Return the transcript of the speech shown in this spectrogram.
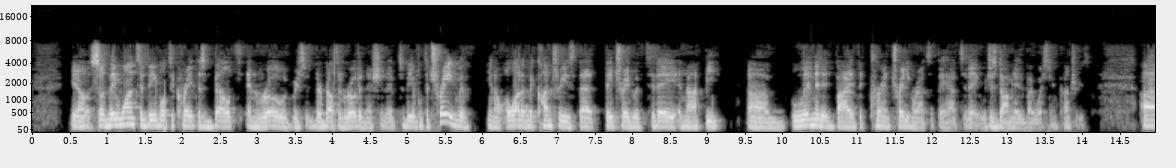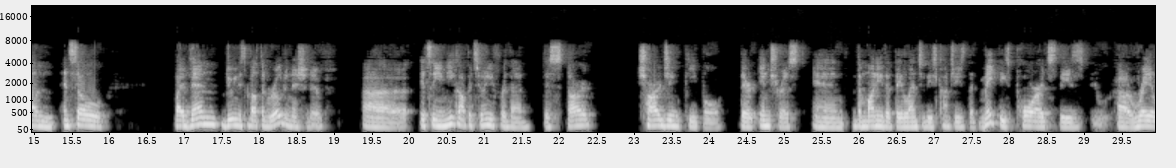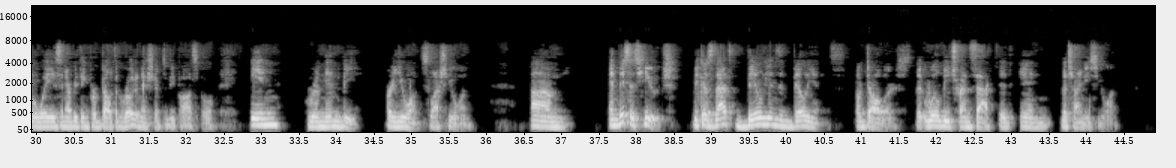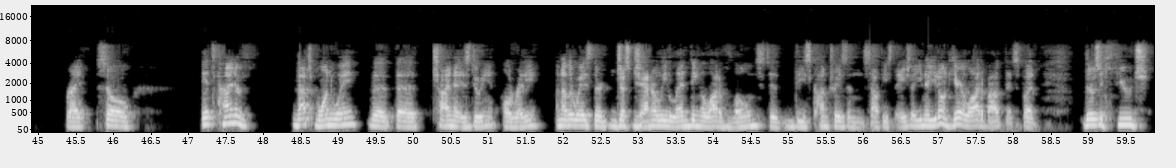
You know, so they want to be able to create this belt and road, which is their belt and road initiative, to be able to trade with, you know, a lot of the countries that they trade with today and not be um, limited by the current trading routes that they have today, which is dominated by Western countries. Um, and so by them doing this Belt and Road initiative, uh, it's a unique opportunity for them to start charging people their interest and the money that they lend to these countries that make these ports, these uh, railways, and everything for Belt and Road Initiative to be possible in renminbi or yuan slash yuan. Um, and this is huge because that's billions and billions of dollars that will be transacted in the Chinese yuan, right? So it's kind of that's one way that the China is doing it already. Another way is they're just generally lending a lot of loans to these countries in Southeast Asia. You know, you don't hear a lot about this, but there's a huge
